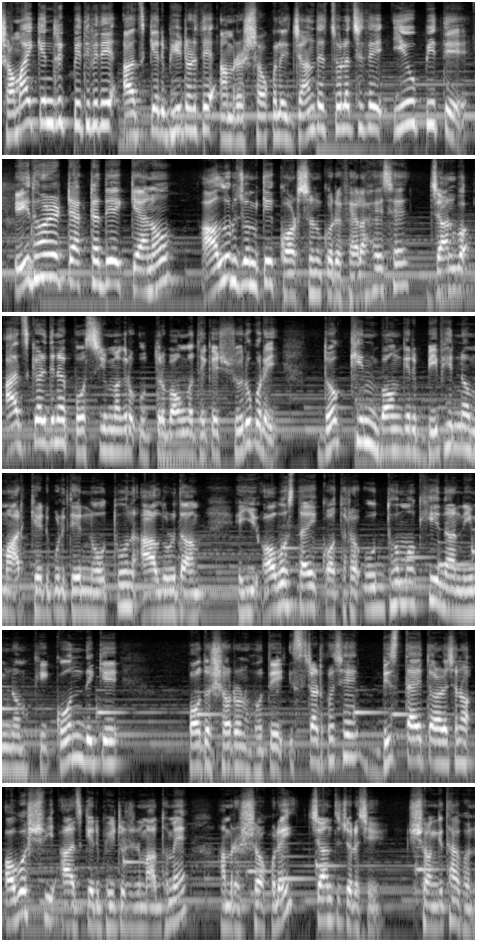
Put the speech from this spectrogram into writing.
সময়কেন্দ্রিক পৃথিবীতে আজকের ভিডিওতে আমরা সকলে জানতে চলেছি যে ইউপিতে এই ধরনের ট্র্যাক্টর দিয়ে কেন আলুর জমিকে কর্ষণ করে ফেলা হয়েছে, জানব আজকের দিনে পশ্চিমবঙ্গের উত্তরবঙ্গ থেকে শুরু করে দক্ষিণবঙ্গের বিভিন্ন মার্কেটগুলিতে নতুন আলুর দাম এই অবস্থায় কতটা ঊর্ধ্বমুখী না নিম্নমুখী কোন দিকে পদসরণ হতে স্টার্ট করেছে, বিস্তারিত আলোচনা অবশ্যই আজকের ভিডিওটির মাধ্যমে আমরা সকলেই জানতে চলেছি। সঙ্গে থাকুন।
